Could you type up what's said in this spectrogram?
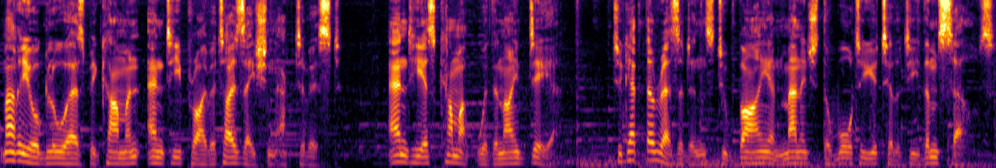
Mario Marioglou has become an anti-privatization activist, and he has come up with an idea to get the residents to buy and manage the water utility themselves.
